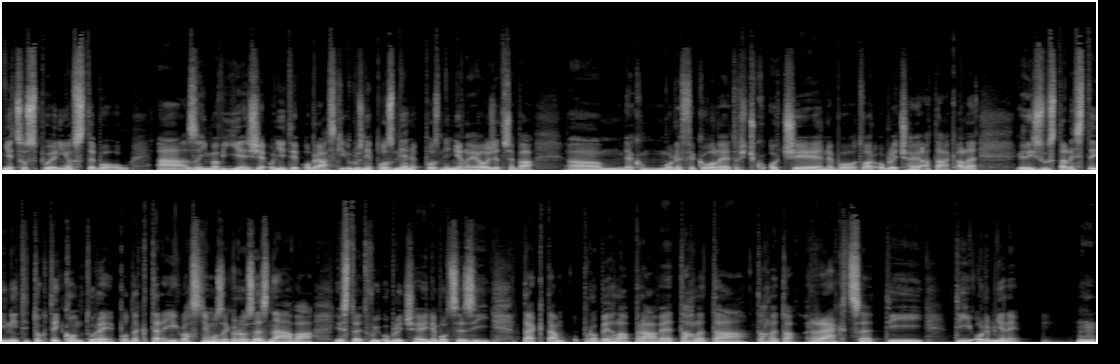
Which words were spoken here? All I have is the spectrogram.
něco spojeného s tebou a zajímavý je, že oni ty obrázky různě pozměn, pozměnili, jo? že třeba um, jako modifikovali trošičku oči nebo tvar obličeje a tak, ale když zůstaly stejný ty, ty kontury, podle kterých vlastně mozek rozeznává, jestli to je tvůj obličej nebo cizí, tak tam proběhla právě tahle ta reakce reakce té odměny. Hmm,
